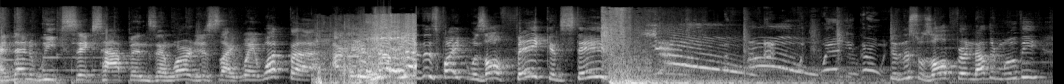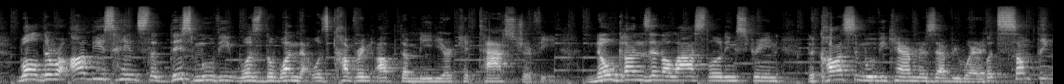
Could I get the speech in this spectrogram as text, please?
And then week six happens, and we're just like, wait, what the? Are- this fight was all fake and staged, Yo! Oh, where are you going? and this was all for another movie? Well, there were obvious hints that this movie was the one that was covering up the meteor catastrophe. No guns in the last loading screen, the constant movie cameras everywhere, but something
